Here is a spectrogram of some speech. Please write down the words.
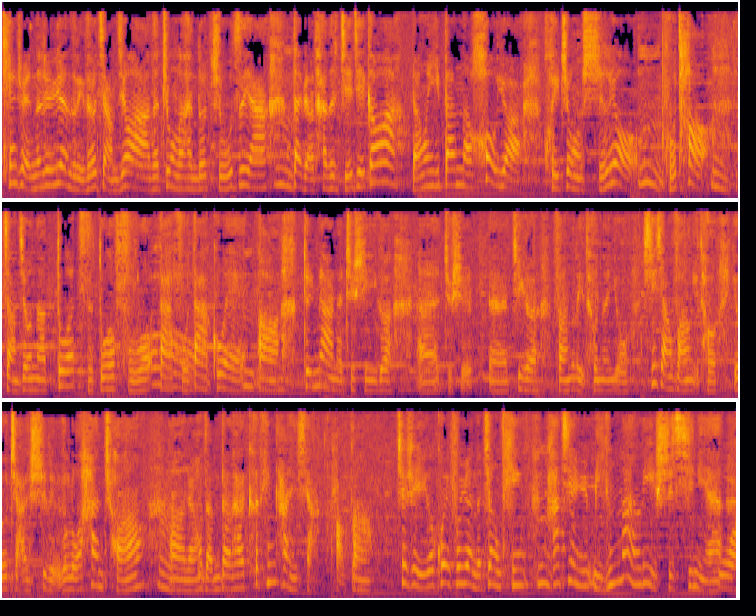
天水人的这个院子里头讲究啊，他种了很多竹子呀，代表它的节节高啊。然后一般呢后院会种石榴、葡萄，讲究呢多子多福、大富大贵啊。对面呢，这是一个呃，就是呃，这个房子里头呢有西厢房里头有展示的有一个罗汉床啊。然后咱们到他客厅看一下。好的。这是一个贵妇院的正厅，它建于明万历十七年。哇！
